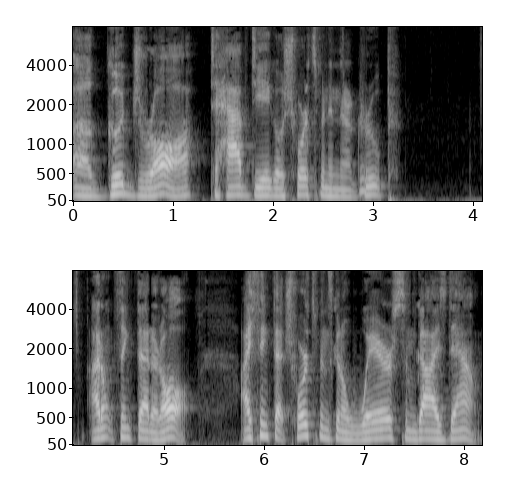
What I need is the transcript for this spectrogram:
a good draw to have Diego Schwartzman in their group. I don't think that at all. I think that Schwartzman's going to wear some guys down,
